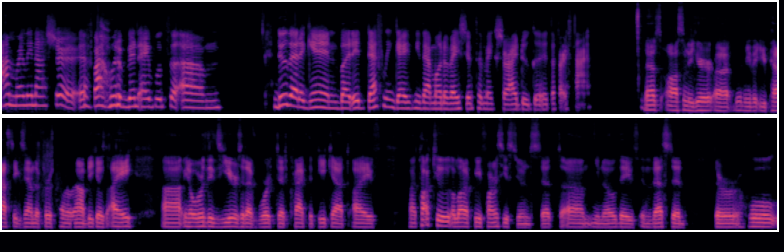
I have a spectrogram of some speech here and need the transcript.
I'm really not sure if I would have been able to. Um, do that again, but it definitely gave me that motivation to make sure I do good the first time. That's awesome to hear, uh, that you passed the exam the first time around. Because I, uh, you know, over these years that I've worked at Crack the PCAT, I've uh, talked to a lot of pre-pharmacy students that um, you know they've invested their whole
